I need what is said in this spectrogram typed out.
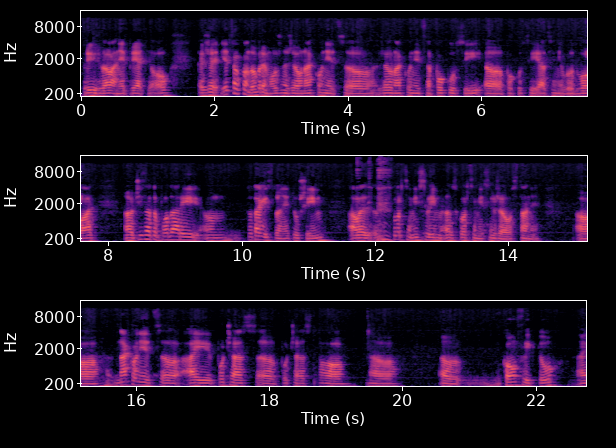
príliš veľa nepriateľov. Takže je celkom dobre možné, že ho nakoniec, že ho nakoniec sa pokusí, pokusí Jaceňuk odvolať. Či sa to podarí, to takisto netuším, ale skôr si myslím, skôr si myslím že ostane. Nakoniec aj počas, počas toho konfliktu aj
